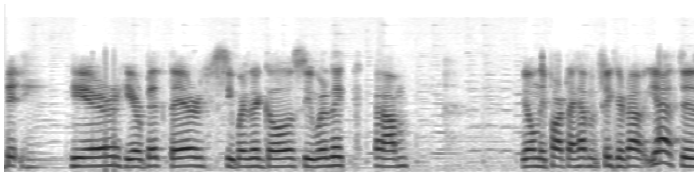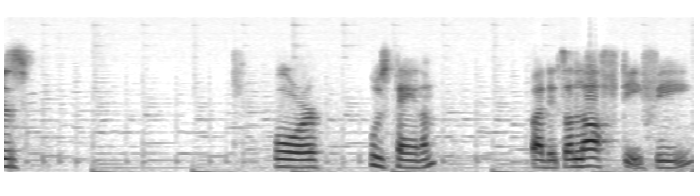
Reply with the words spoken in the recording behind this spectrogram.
Bit here, here, bit there. See where they go, see where they come. The only part I haven't figured out yet is for who's paying them. But it's a lofty fee,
